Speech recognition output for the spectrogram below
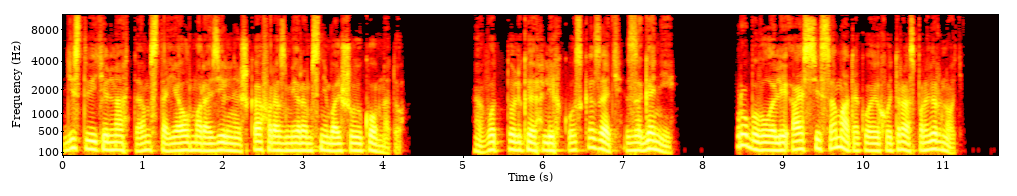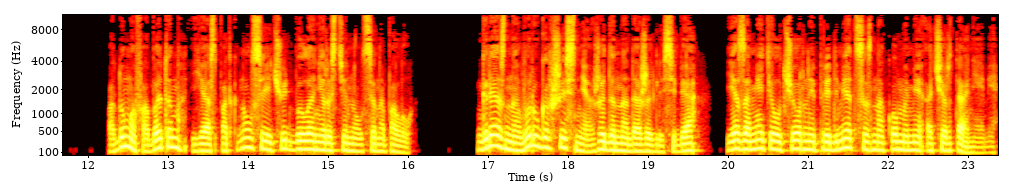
Действительно, там стоял морозильный шкаф размером с небольшую комнату. Вот только легко сказать «загони». Пробовала ли Асси сама такое хоть раз провернуть? Подумав об этом, я споткнулся и чуть было не растянулся на полу. Грязно выругавшись, неожиданно даже для себя, я заметил черный предмет со знакомыми очертаниями.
